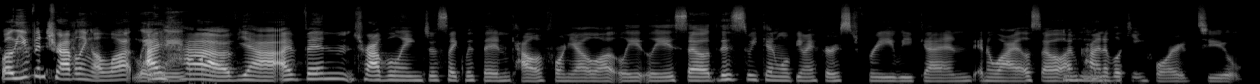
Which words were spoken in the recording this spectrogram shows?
well, you've been traveling a lot lately. I have, yeah. I've been traveling just like within California a lot lately. So this weekend will be my first free weekend in a while. So I'm Mhm. kind of looking forward to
